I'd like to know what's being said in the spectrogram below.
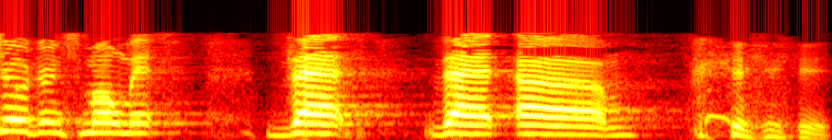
children's moment, that that um,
